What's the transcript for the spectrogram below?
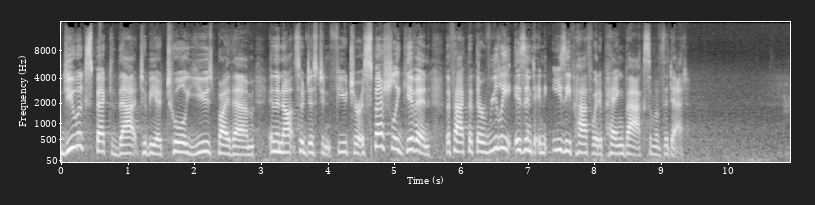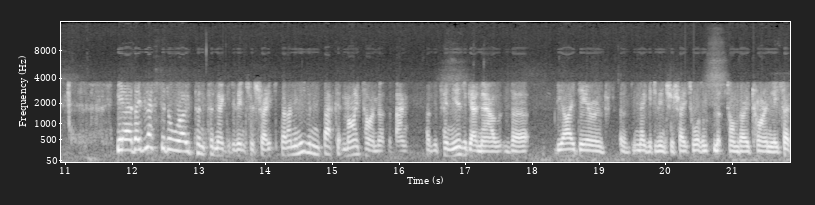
Do you expect that to be a tool used by them in the not so distant future, especially given the fact that there really isn't an easy pathway to paying back some of the debt? Yeah, they've left it all open for negative interest rates. But I mean, even back at my time at the bank, over 10 years ago now, the the idea of, of, negative interest rates wasn't looked on very kindly. So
